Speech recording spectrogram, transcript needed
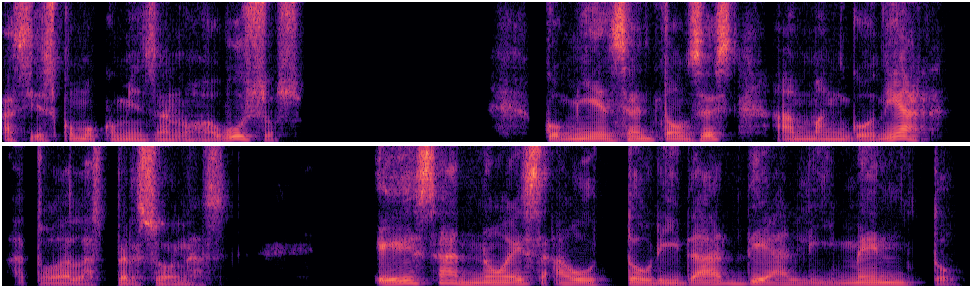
así es como comienzan los abusos comienza entonces a mangonear a todas las personas. Esa no es autoridad de alimento,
